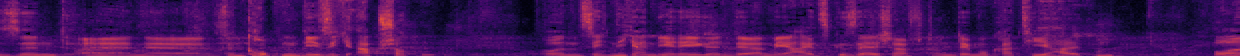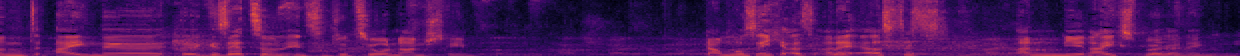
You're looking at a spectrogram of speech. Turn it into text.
sind, eine, sind Gruppen, die sich abschotten und sich nicht an die Regeln der Mehrheitsgesellschaft und Demokratie halten und eigene äh, Gesetze und Institutionen anstreben. Da muss ich als allererstes an die Reichsbürger denken.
